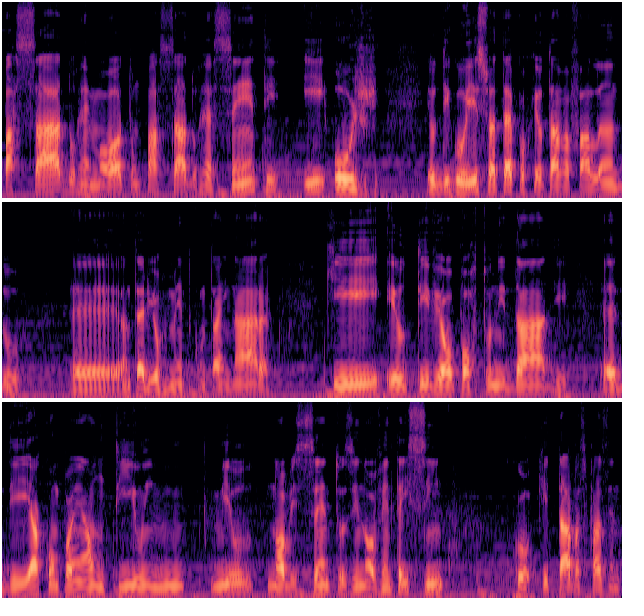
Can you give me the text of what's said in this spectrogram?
passado remoto, um passado recente e hoje. Eu digo isso até porque eu estava falando é, anteriormente com Tainara, que eu tive a oportunidade é, de acompanhar um tio em 1995, que estava fazendo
